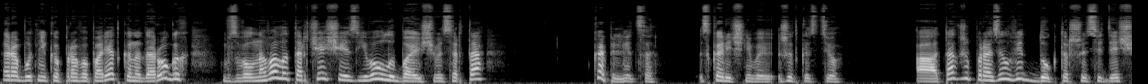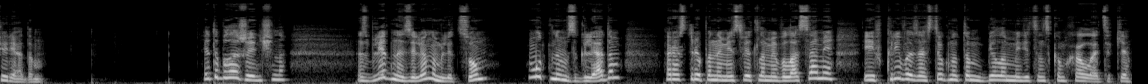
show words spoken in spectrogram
работника правопорядка на дорогах взволновала торчащая из его улыбающегося рта капельница с коричневой жидкостью, а также поразил вид докторши, сидящей рядом. Это была женщина с бледно-зеленым лицом, мутным взглядом, растрепанными светлыми волосами и в криво застегнутом белом медицинском халатике.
